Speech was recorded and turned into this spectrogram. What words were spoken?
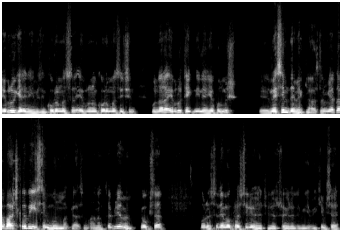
Ebru geleneğimizin korunması, Ebru'nun korunması için bunlara Ebru tekniğiyle yapılmış e, resim demek lazım ya da başka bir isim bulmak lazım. Anlatabiliyor muyum? Yoksa burası demokrasiyle yönetiliyor söylediğim gibi. Kimse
